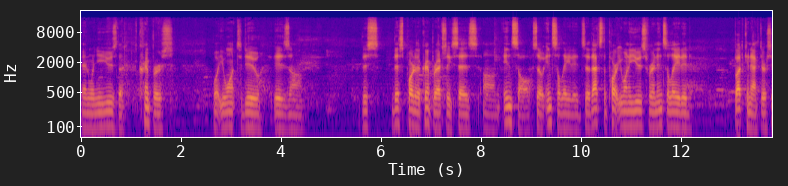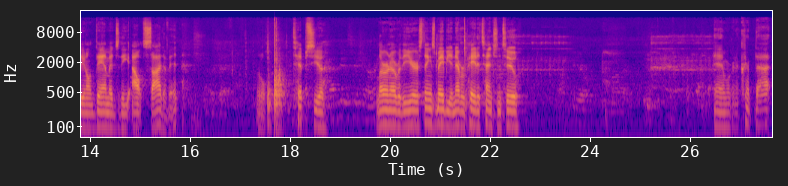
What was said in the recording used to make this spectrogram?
and when you use the crimpers what you want to do is um, this this part of the crimper actually says um, insol so insulated so that's the part you want to use for an insulated butt connector so you don't damage the outside of it little tips you learn over the years things maybe you never paid attention to and we're going to crimp that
